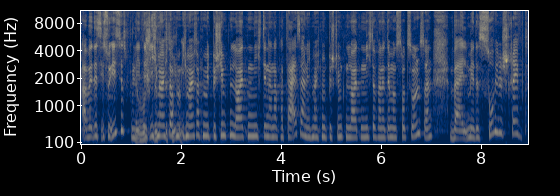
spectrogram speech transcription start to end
Aber das ist, so ist es politisch. Ja, ich, möchte auch, ich möchte auch mit bestimmten Leuten nicht in einer Partei sein, ich möchte mit bestimmten Leuten nicht auf einer Demonstration sein, weil mir das so widerstrebt,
